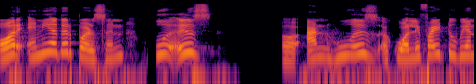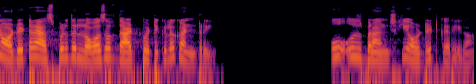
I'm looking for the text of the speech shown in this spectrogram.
or any other person who is and who is qualified to be an auditor as per the laws of that particular country वो उस ब्रांच की ऑडिट करेगा।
